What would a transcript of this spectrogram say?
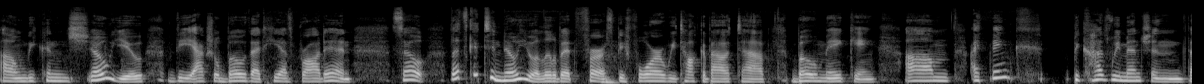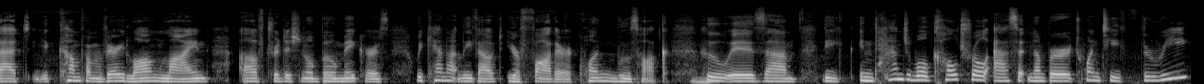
um, we can show you the actual bow that he has brought in. So, let's get to know you a little bit first before we talk about uh, bow making. Um, I think because we mentioned that you come from a very long line of traditional bow makers, we cannot leave out your father, Kwon Musok, mm-hmm. who is um, the intangible cultural asset number 23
